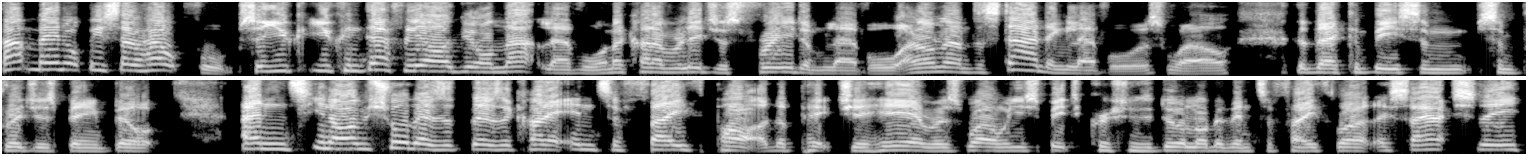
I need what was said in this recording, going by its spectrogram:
that may not be so helpful. So you you can definitely argue on that level, on a kind of religious freedom level and on an understanding level as well, that there can be some some bridges being built. And you know, I'm sure there's a, there's a kind of interfaith part of the picture here as well. When you speak to Christians who do a lot of interfaith work, they say actually,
